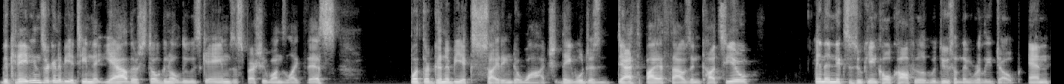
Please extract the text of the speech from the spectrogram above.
The Canadiens are going to be a team that, yeah, they're still going to lose games, especially ones like this, but they're going to be exciting to watch. They will just death by a thousand cuts you. And then Nick Suzuki and Cole Caufield would do something really dope. And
